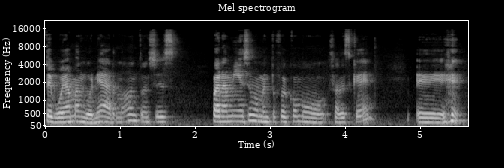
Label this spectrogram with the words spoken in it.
te voy a mangonear, ¿no? Entonces, para mí ese momento fue como, ¿sabes qué? Eh,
